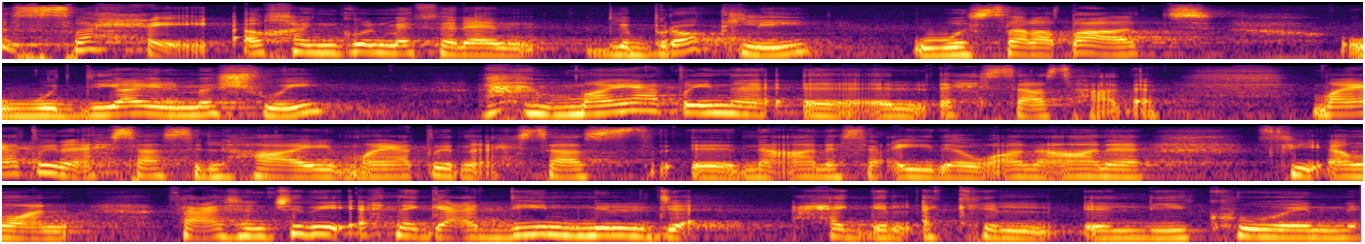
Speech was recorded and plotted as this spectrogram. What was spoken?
الصحي أو خلينا نقول مثلا البروكلي والسلطات والدياي المشوي ما يعطينا آه، الإحساس هذا. ما يعطينا إحساس ال high ما يعطينا إحساس إن أنا سعيدة وأنا أنا في أمان. فعشان كذي إحنا قاعدين نلجأ حق الأكل اللي يكون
